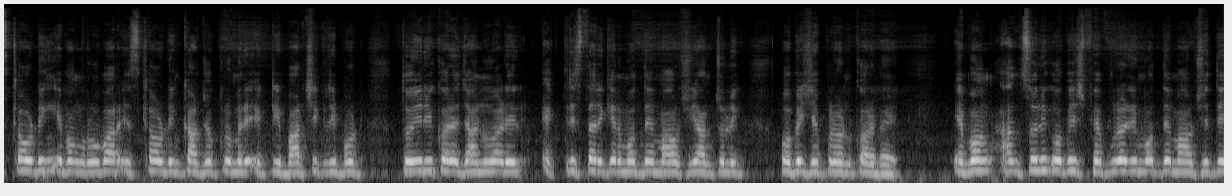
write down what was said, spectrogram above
স্কাউটিং এবং রোবার স্কাউটিং কার্যক্রমের একটি বার্ষিক রিপোর্ট তৈরি করে জানুয়ারির একত্রিশ তারিখের মধ্যে মাউসি আঞ্চলিক অফিসে প্রেরণ করবে এবং আঞ্চলিক অফিস ফেব্রুয়ারির মধ্যে মাউসিতে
